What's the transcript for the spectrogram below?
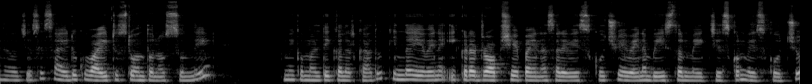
ఇలా వచ్చేసి సైడ్కు వైట్ స్టోన్తో వస్తుంది. మీకు మల్టీ కలర్ కాదు. కింద ఏవైనా ఇక్కడ డ్రాప్ షేప్ అయినా సరే వేసుకోవచ్చు. ఏవైనా బేస్తో మేక్ చేసుకొని వేసుకోవచ్చు.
